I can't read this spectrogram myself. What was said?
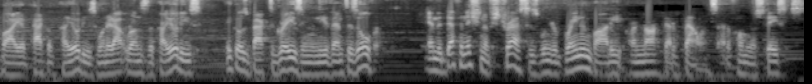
by a pack of coyotes. When it outruns the coyotes, it goes back to grazing and the event is over. And the definition of stress is when your brain and body are knocked out of balance, out of homeostasis.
